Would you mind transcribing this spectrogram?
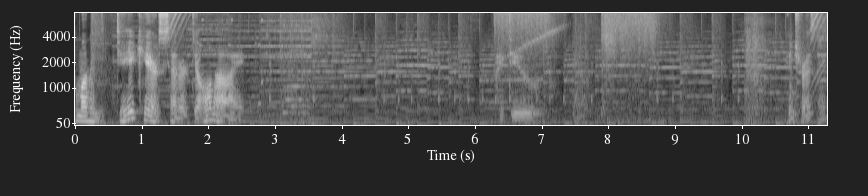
Pokemon in the daycare center, don't I? I do. Interesting.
